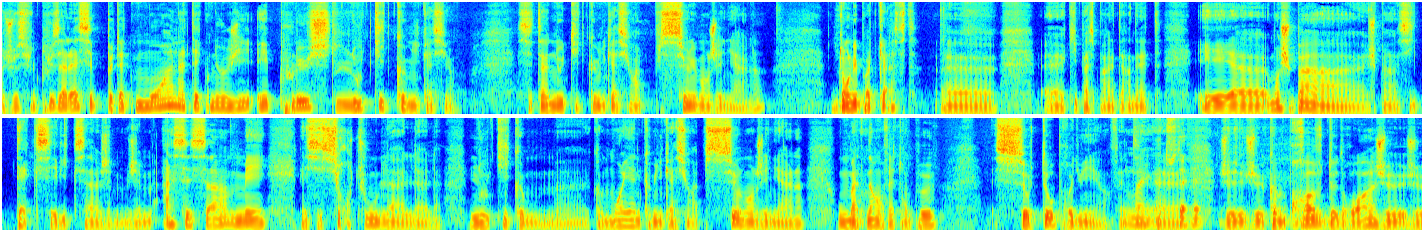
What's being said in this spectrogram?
je suis le plus à l'aise, c'est peut-être moins la technologie et plus l'outil de communication. C'est un outil de communication absolument génial, hein, dont les podcasts. Euh, euh, qui passent par Internet. Et euh, moi, je suis suis pas un si tech savvy que ça. J'aime assez ça, mais mais c'est surtout l'outil comme comme moyen de communication absolument génial. Où maintenant, en fait, on peut s'auto-produire en fait. Ouais, tout à fait. Je, je, comme prof de droit, je, je,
